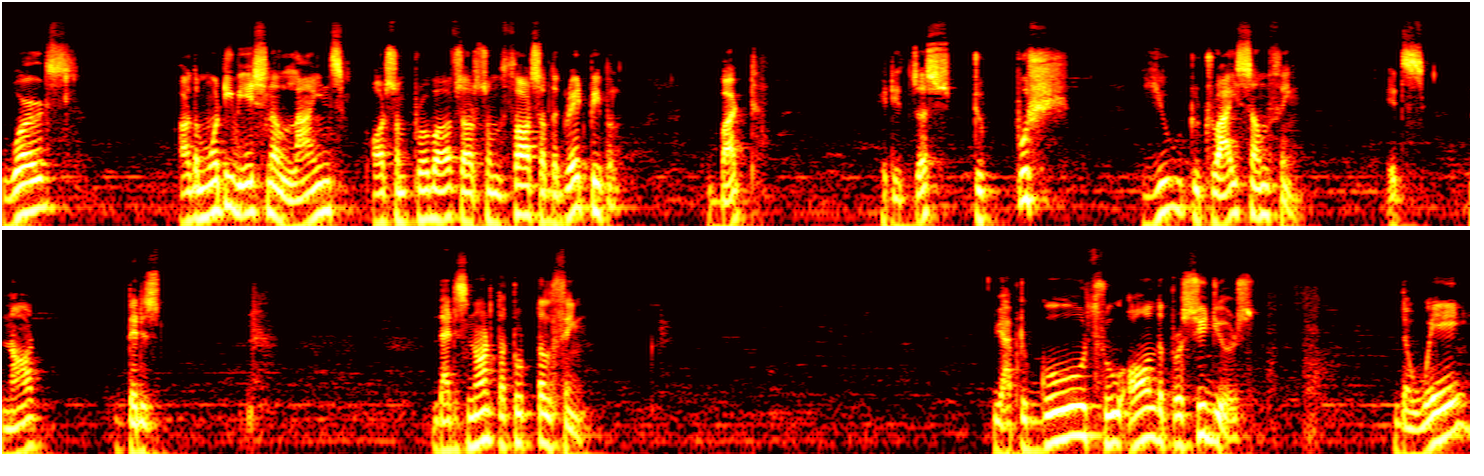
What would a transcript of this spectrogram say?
words or the motivational lines or some proverbs or some thoughts of the great people. But it is just to push you to try something. It's not there is that is not the total thing. You have to go through all the procedures the way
